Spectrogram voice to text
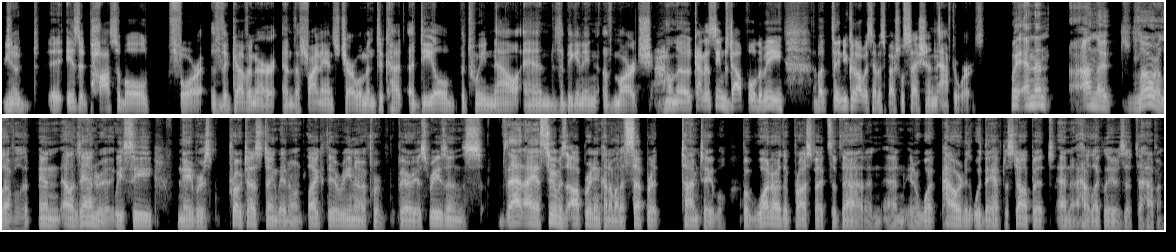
You know, is it possible for the governor and the finance chairwoman to cut a deal between now and the beginning of March. I don't know. It kind of seems doubtful to me, but then you could always have a special session afterwards. Wait, and then on the lower level in Alexandria, we see neighbors protesting. They don't like the arena for various reasons. That I assume is operating kind of on a separate timetable. But what are the prospects of that, and and you know what power would they have to stop it, and how likely is it to happen?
